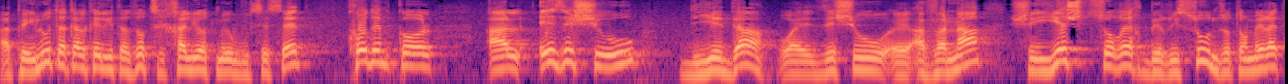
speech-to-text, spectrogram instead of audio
הפעילות הכלכלית הזאת צריכה להיות מבוססת, קודם כל, על איזשהו ידע או איזושהי אה, הבנה שיש צורך בריסון, זאת אומרת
